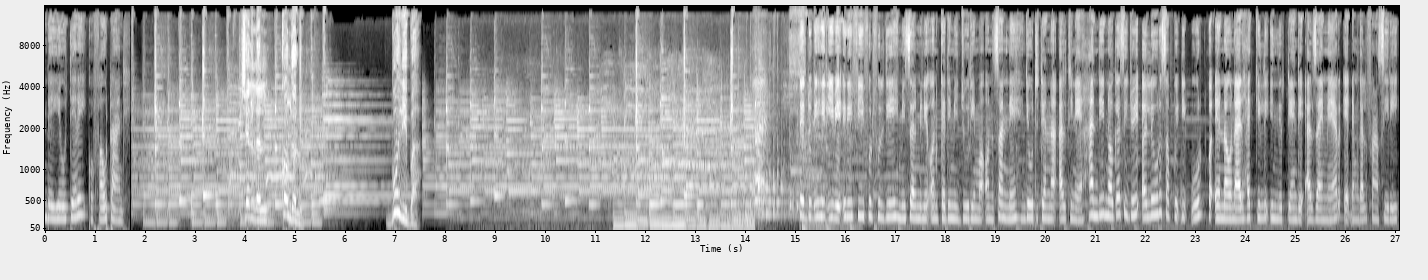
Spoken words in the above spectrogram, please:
nde yewtere ko fawtande. Cellal kongalu. Boliba. tedduɓe heeɗiɓe refi fulfulde. Mi salmini on kadi mi juurima on sanne. Jewtiten altine hannde nogasi joyi lewru sappo e ɗiɓɓur. Ko e nawnade hakkille innirtede alzheimer e ɗemgal franciri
